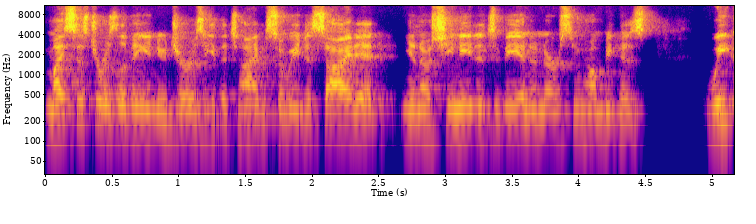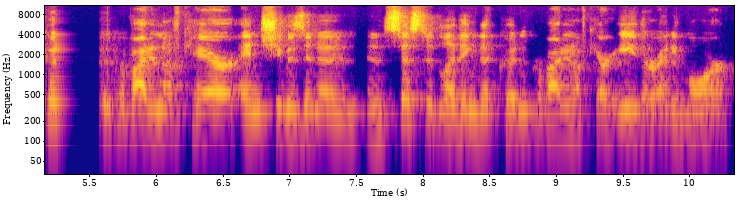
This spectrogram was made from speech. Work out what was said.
my sister was living in new jersey at the time so we decided you know she needed to be in a nursing home because we couldn't provide enough care and she was in a, an assisted living that couldn't provide enough care either anymore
